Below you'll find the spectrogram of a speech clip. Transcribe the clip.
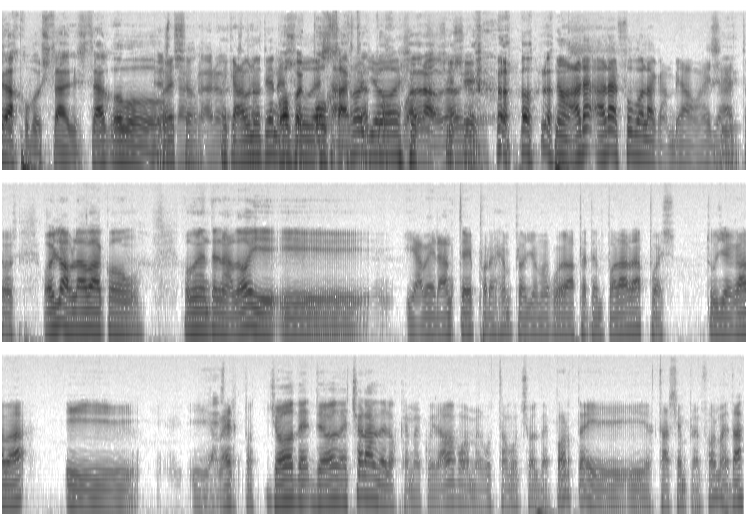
veas cómo están, están como... Por Está eso, claro, y cada está uno tiene su están desarrollo. sí. No, ahora, ahora el fútbol ha cambiado. ¿eh? Ya Sí. estos, hoy lo hablaba con, con un entrenador y, y, y, a ver, antes, por ejemplo, yo me acuerdo de las pretemporadas, pues tú llegabas y, y a ver, pues yo de, yo de hecho era de los que me cuidaba porque me gusta mucho el deporte y, y estar siempre en forma y tal,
